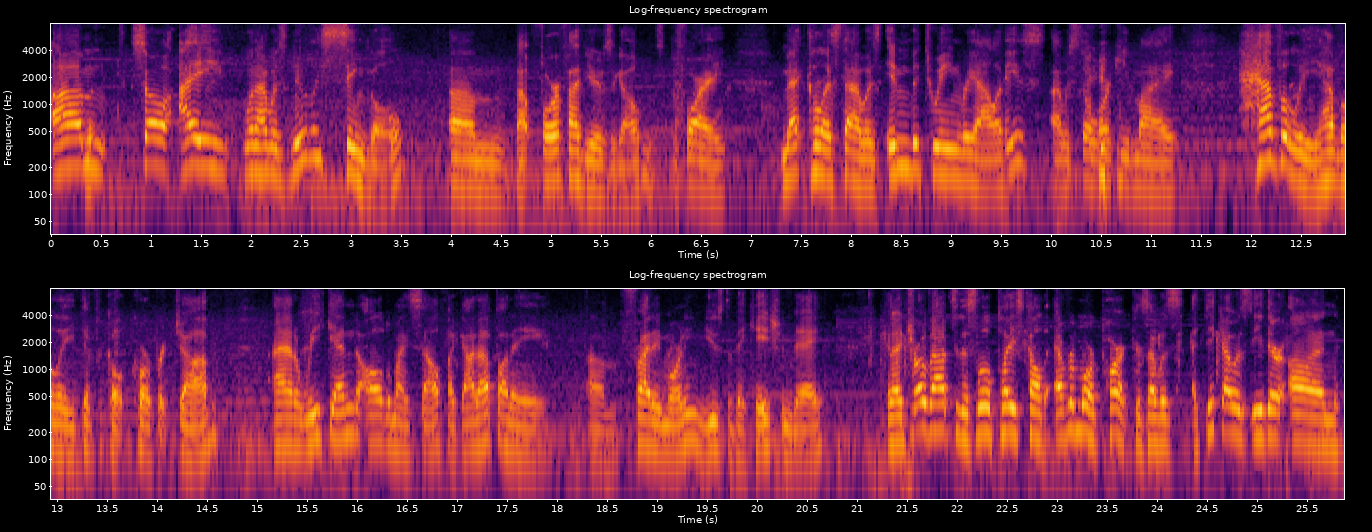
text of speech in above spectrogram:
Um, so I, when I was newly single, um, about four or five years ago, before I met Callista, I was in between realities. I was still working my heavily, heavily difficult corporate job. I had a weekend all to myself. I got up on a um, Friday morning, used a vacation day, and I drove out to this little place called Evermore Park because I was, I think I was either on,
